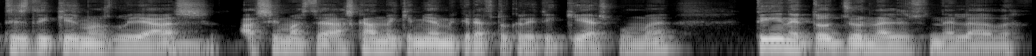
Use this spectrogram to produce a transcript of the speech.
της δικής μας δουλειάς. Ας, είμαστε, ας κάνουμε και μια μικρή αυτοκριτική, ας πούμε. Τι είναι το journalism στην Ελλάδα;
